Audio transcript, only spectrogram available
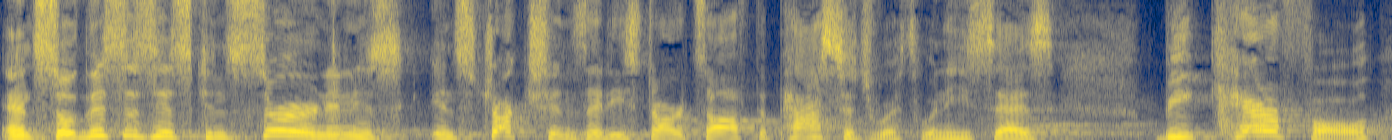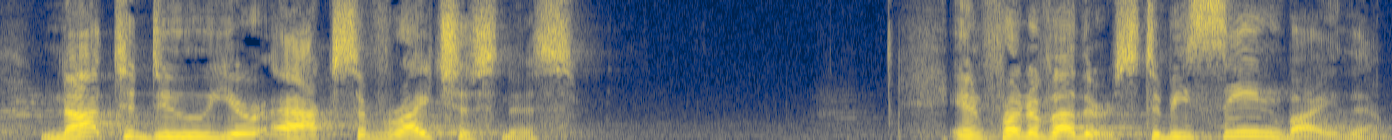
And so, this is his concern in his instructions that he starts off the passage with when he says, Be careful not to do your acts of righteousness in front of others, to be seen by them.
